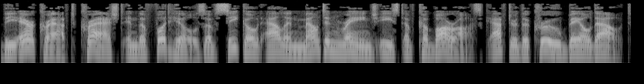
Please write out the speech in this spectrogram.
The aircraft crashed in the foothills of Sikhote Alin mountain range east of Khabarovsk after the crew bailed out.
